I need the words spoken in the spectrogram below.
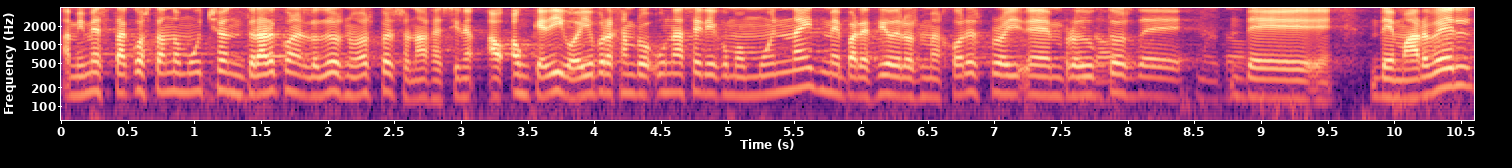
a mí me está costando mucho entrar con el de los nuevos personajes. Sin- a- aunque digo, yo por ejemplo, una serie como Moon Knight me pareció de los mejores pro- eh, productos de, de, de Marvel,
